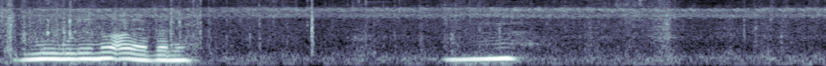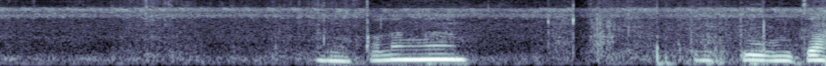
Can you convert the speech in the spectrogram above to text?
เป็นหมูเลยเนาะไอ้บานนี้อืมดอกกำลังงามตุ่มๆจ้ะ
